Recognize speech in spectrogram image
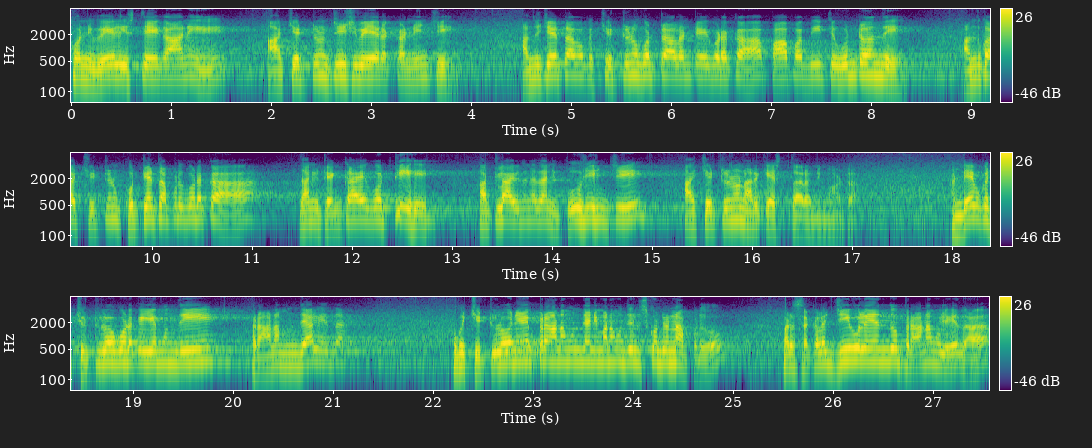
కొన్ని వేలు ఇస్తే కానీ ఆ చెట్టును తీసివేయరు అక్కడి నుంచి. అందుచేత ఒక చెట్టును కొట్టాలంటే కూడక పాప భీతి ఉంటుంది. అందుకు ఆ చెట్టును కొట్టేటప్పుడు కూడక దానికి టెంకాయ కొట్టి అట్లా ఆ విధంగా దాన్ని పూజించి ఆ చెట్టును నరికేస్తారన్నమాట. అంటే ఒక చెట్టులో కూడా ఏముంది? ప్రాణం ఉందా లేదా? ఒక చెట్టులోనే ప్రాణం ఉందని మనము తెలుసుకుంటున్నప్పుడు మరి సకల జీవులందు ప్రాణము లేదా?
